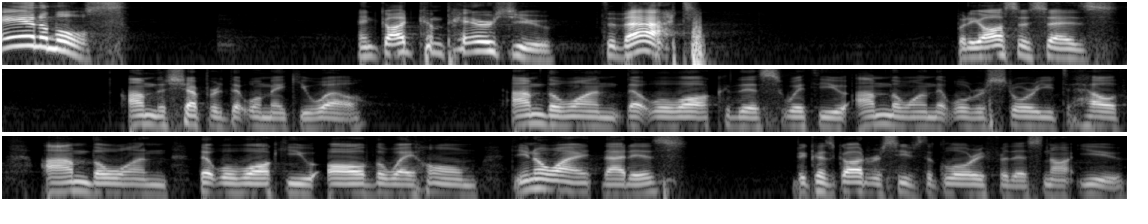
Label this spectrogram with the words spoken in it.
animals. And God compares you to that. But He also says, I'm the shepherd that will make you well. I'm the one that will walk this with you. I'm the one that will restore you to health. I'm the one that will walk you all the way home. Do you know why that is? Because God receives the glory for this, not you.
